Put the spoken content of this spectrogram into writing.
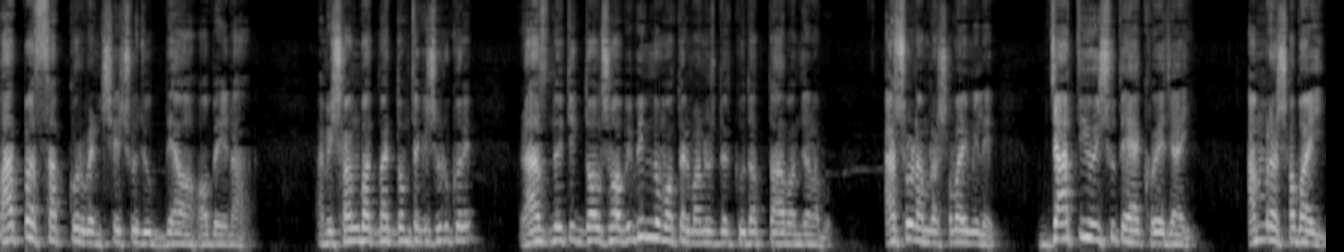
পারপাস সাফ করবেন, সে সুযোগ দেওয়া হবে না। আমি সংবাদ মাধ্যম থেকে শুরু করে রাজনৈতিক দল সহ বিভিন্ন মতের মানুষদের উদাত্ত আহ্বান জানাব। আসুন আমরা সবাই মিলে জাতীয় ইস্যুতে এক হয়ে যাই। আমরা সবাই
